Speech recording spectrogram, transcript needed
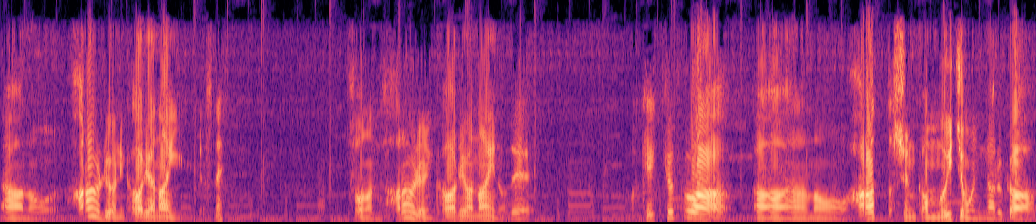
あの、払う量に変わりはないんですね。そうなんです。払う量に変わりはないので、結局は、あの、払った瞬間無一文になるか、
